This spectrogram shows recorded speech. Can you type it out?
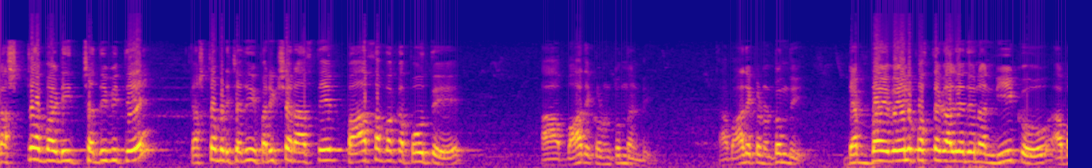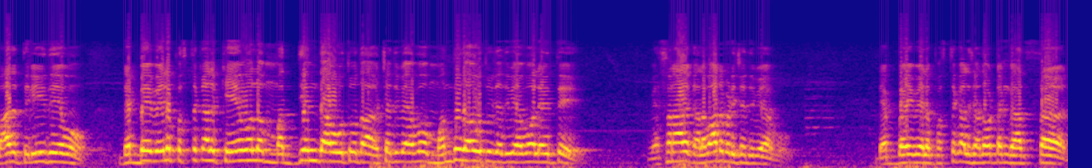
కష్టపడి చదివితే కష్టపడి చదివి పరీక్ష రాస్తే పాస్ అవ్వకపోతే ఆ బాధ ఇక్కడ ఉంటుందండి. ఆ బాధ ఇక్కడ ఉంటుంది. డెబ్బై వేలు పుస్తకాలు చదివిన నీకు ఆ బాధ తెలియదేమో. డెబ్బై వేల పుస్తకాలు కేవలం మద్యం తాగుతూ దా- చదివావో మందు దాగుతూ చదివావో లేకపోతే వ్యసనాలకు అలవాటు పడి చదివావో. డెబ్బై వేల పుస్తకాలు చదవటం కాదు సార్.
